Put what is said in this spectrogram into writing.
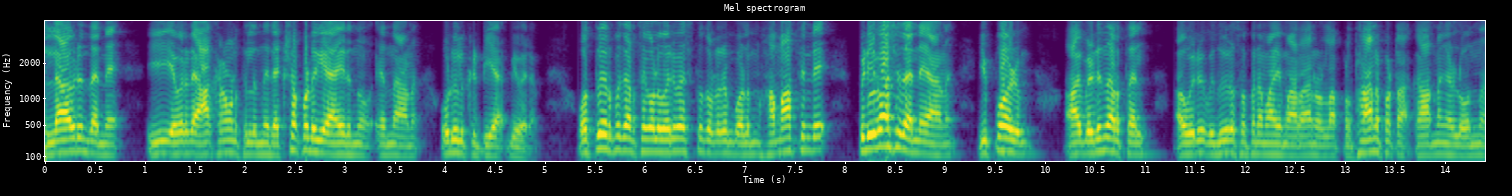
എല്ലാവരും തന്നെ ഈ ഇവരുടെ ആക്രമണത്തിൽ നിന്ന് രക്ഷപ്പെടുകയായിരുന്നു എന്നാണ് ഒടുവിൽ കിട്ടിയ വിവരം. ഒത്തുതീർപ്പ് ചർച്ചകൾ ഒരു വശത്ത് തുടരുമ്പോഴും ഹമാസിന്റെ പിടിവാശി തന്നെയാണ് ഇപ്പോഴും ആ വെടിനിർത്തൽ ഒരു വിദൂര സ്വപ്നമായി മാറാനുള്ള പ്രധാനപ്പെട്ട കാരണങ്ങളിൽ ഒന്ന്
